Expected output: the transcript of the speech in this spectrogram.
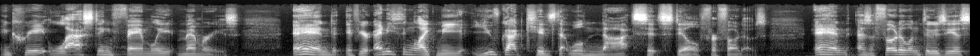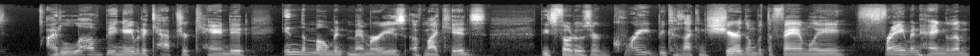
and create lasting family memories. And if you're anything like me, you've got kids that will not sit still for photos. And as a photo enthusiast, I love being able to capture candid, in the moment memories of my kids. These photos are great because I can share them with the family, frame and hang them,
